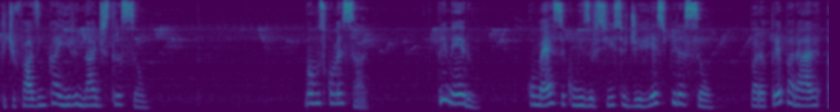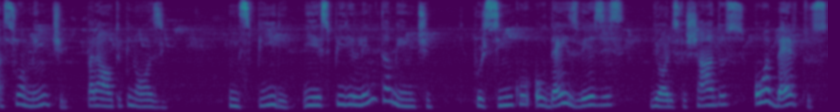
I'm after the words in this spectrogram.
que te fazem cair na distração. Vamos começar. Primeiro, comece com um exercício de respiração para preparar a sua mente para a auto-hipnose. Inspire e expire lentamente por 5 ou 10 vezes de olhos fechados ou abertos,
